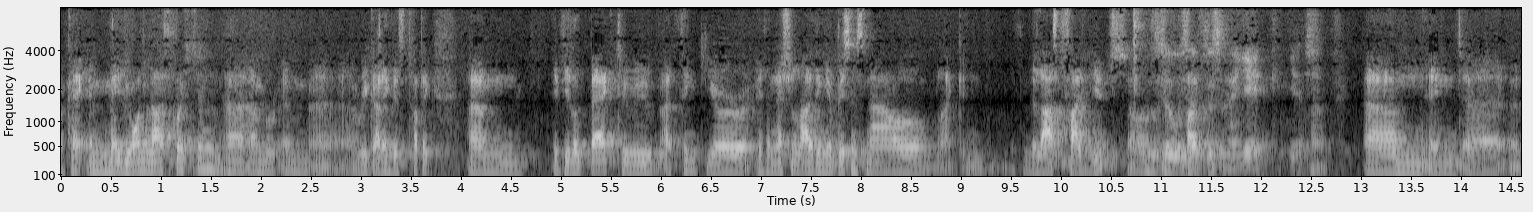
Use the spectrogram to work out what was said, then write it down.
Okay, and maybe one last question uh, um, um, uh, regarding this topic. Um, if you look back to, I think you're internationalizing your business now, like in, in the last five years. So, so five, 2008, yes. Uh, um, and uh,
